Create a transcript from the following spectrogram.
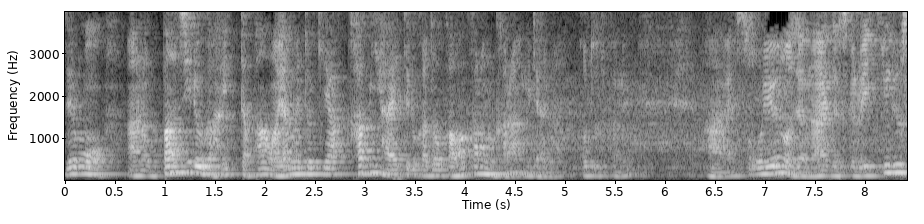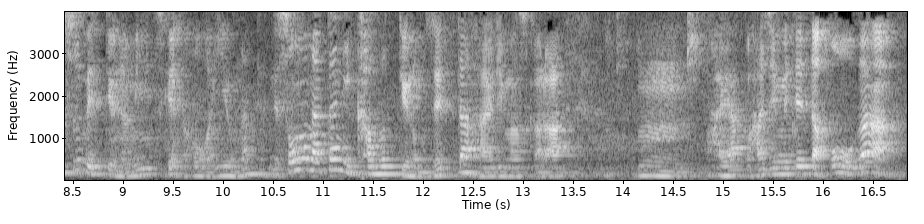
でもあのバジルが入ったパンはやめときやカビ生えてるかどうかわからんからみたいなこととかね。はい、そういうのじゃないですけど生きる術っていうのは身につけた方がいいよなって。でその中に株っていうのも絶対入りますからうん早く始めてた方が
